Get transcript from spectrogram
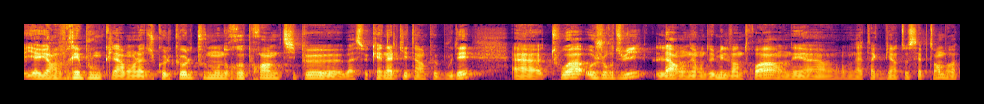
Il y a eu un vrai boom clairement là du call call. Tout le monde reprend un petit peu bah, ce canal qui était un peu boudé. Toi aujourd'hui, là on est en 2023, on, est, on attaque bientôt septembre.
